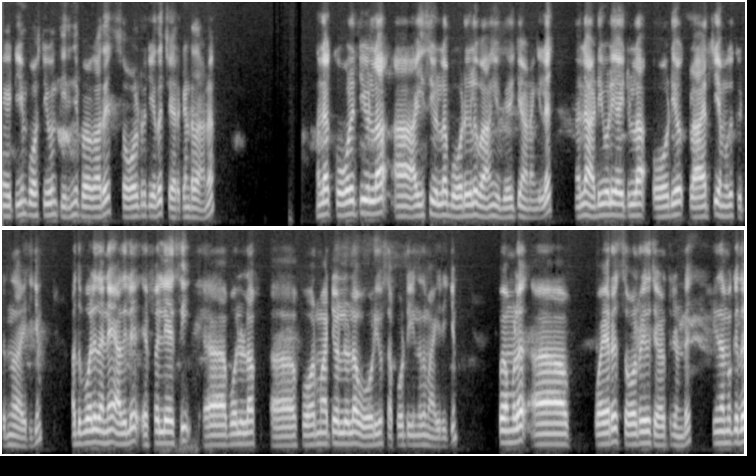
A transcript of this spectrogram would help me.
നെഗറ്റീവും പോസിറ്റീവും തിരിഞ്ഞു പോകാതെ സോൾഡർ ചെയ്ത് ചേർക്കേണ്ടതാണ്. നല്ല ക്വാളിറ്റിയുള്ള ഐ സി ഉള്ള ബോർഡുകൾ വാങ്ങി ഉപയോഗിക്കുകയാണെങ്കിൽ നല്ല അടിപൊളിയായിട്ടുള്ള ഓഡിയോ ക്ലാരിറ്റി നമുക്ക് കിട്ടുന്നതായിരിക്കും. അതുപോലെ തന്നെ അതിൽ എഫ് എൽ എ സി പോലുള്ള ഫോർമാറ്റുകളിലുള്ള ഓഡിയോ സപ്പോർട്ട് ചെയ്യുന്നതുമായിരിക്കും. ഇപ്പോൾ നമ്മൾ വയർ സോൾഡർ ചെയ്ത് ചേർത്തിട്ടുണ്ട്. ഇനി നമുക്കിത്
